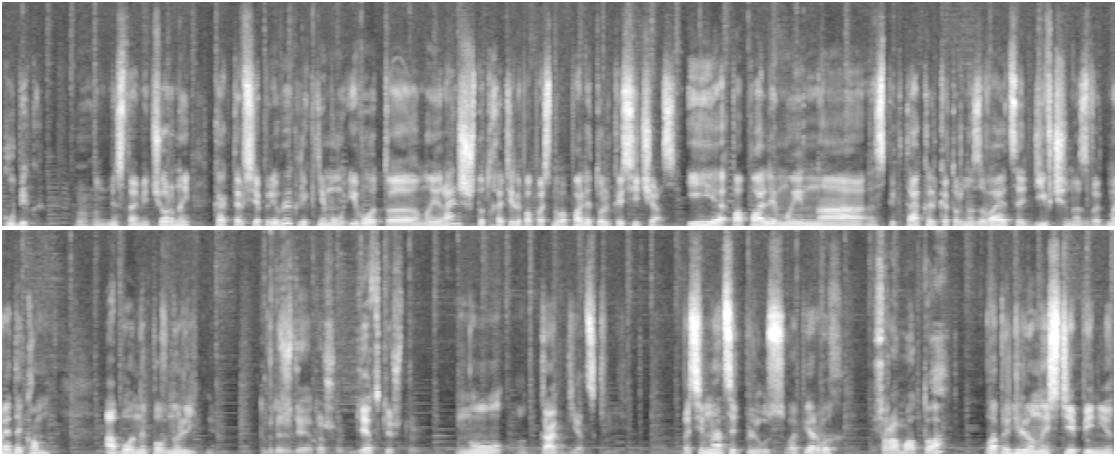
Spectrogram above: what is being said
кубик. Мгм. Он местами черный. Как-то все привыкли к нему. И вот э, мы и раньше что-то хотели попасть, но попали только сейчас. И попали мы на спектакль, который называется «Дівчина з ведмедиком або неповнолітня». Подожди, это что, детский, что ли? Ну, как детский? 18 плюс, во-первых. Срамота? В определенной степени,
